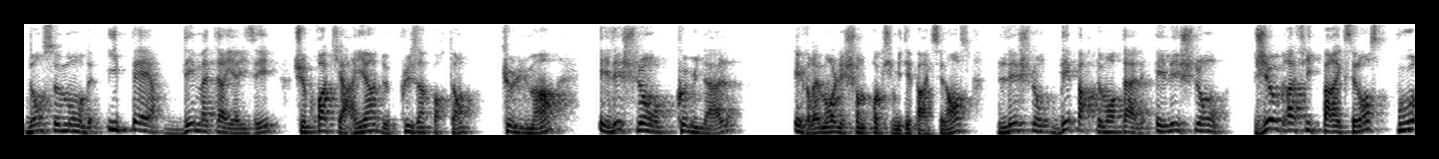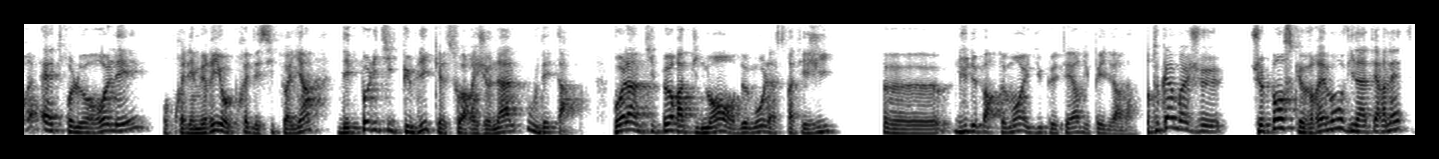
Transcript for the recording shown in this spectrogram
Dans ce monde hyper dématérialisé, je crois qu'il n'y a rien de plus important que l'humain. Et l'échelon communal est vraiment l'échelon de proximité par excellence l'échelon départemental et l'échelon géographique par excellence pour être le relais auprès des mairies, auprès des citoyens, des politiques publiques, qu'elles soient régionales ou d'État. Voilà un petit peu rapidement, en deux mots, la stratégie euh, du département et du PTR du Pays de Verdun. En tout cas, moi, je, je pense que vraiment, Ville Internet,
